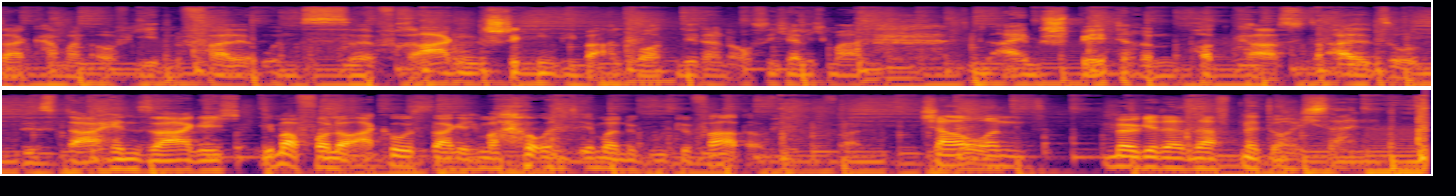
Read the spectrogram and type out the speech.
Da kann man auf jeden Fall uns äh, Fragen schicken, die beantworten wir dann auch sicherlich mal in einem späteren Podcast. Also bis dahin sage ich immer voller Akkus, sage ich mal, und immer eine gute Fahrt auf jeden Fall. Ciao und möge der Saft mit euch sein.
